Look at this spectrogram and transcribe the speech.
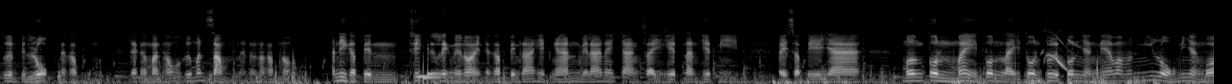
เอิ้นเป็นโรคนะครับผมแต่กับมันเขาก็คือมันซ้ำนะนะครับเนาะอันนี้ก็เป็นทริคเล็กๆน้อยๆนะครับเป็นเวลาเฮ็ดงานเวลานายจ้างใส่เฮ็ดนั่นเฮ็ดนี่ไปสเปรย์ยา เมืองต้นไม้ต้นไรต้นพืชต้นอย่างเนี้ยว่ามันมีโรคมีอย่างบ่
